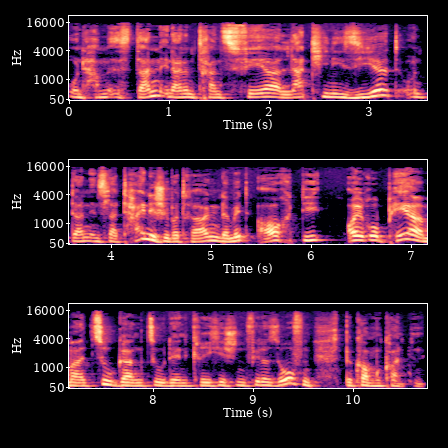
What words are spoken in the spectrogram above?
und haben es dann in einem Transfer latinisiert und dann ins Lateinische übertragen, damit auch die Europäer mal Zugang zu den griechischen Philosophen bekommen konnten.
